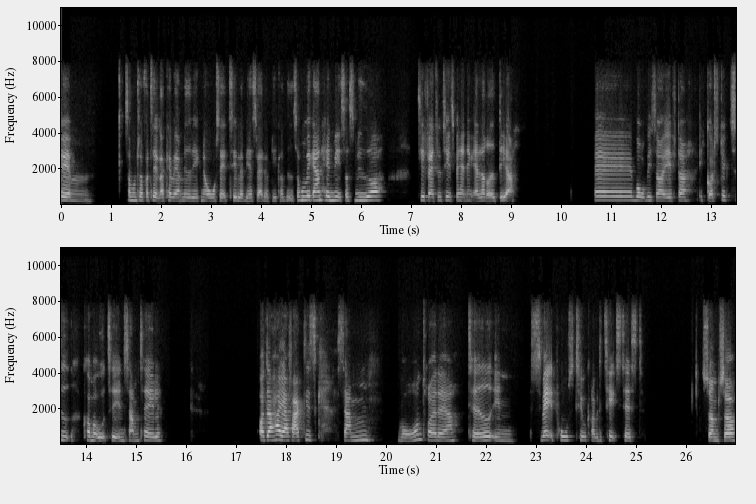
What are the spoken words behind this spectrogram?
Øhm, som hun så fortæller, kan være medvirkende årsag til, at vi har svært ved at blive gravide. Så hun vil gerne henvise os videre til fertilitetsbehandling allerede der. Øh, hvor vi så efter et godt stykke tid kommer ud til en samtale. Og der har jeg faktisk samme morgen, tror jeg det er, taget en svagt positiv graviditetstest, som så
